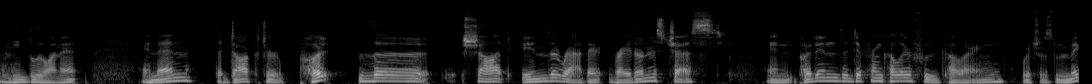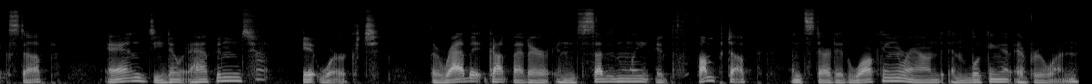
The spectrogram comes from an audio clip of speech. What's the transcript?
And he blew on it. And then the doctor put the shot in the rabbit right on his chest and put in the different color food coloring, which was mixed up. And do you know what happened? It worked. The rabbit got better, and suddenly it thumped up and started walking around and looking at everyone.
